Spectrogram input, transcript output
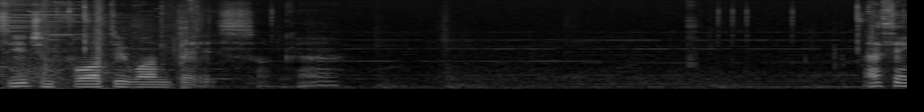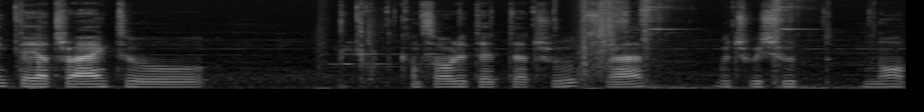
Siege in 41 days. Okay. I think they are trying to consolidate their troops, right? Which we should not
